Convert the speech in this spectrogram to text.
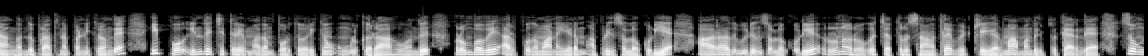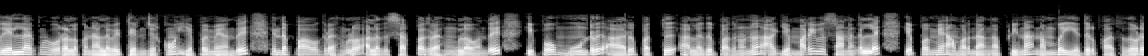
நாங்கள் வந்து பிரார்த்தனை பண்ணிக்கிறோங்க. இப்போ இந்த சித்திரை மாதம் பொறுத்த வரைக்கும் உங்களுக்கு ராகு வந்து ரொம்பவே அற்புதமான இடம் அப்படின்னு சொல்லக்கூடிய ஆறாவது வீடுன்னு சொல்லக்கூடிய ருணரோக சத்துரு ஸ்தானத்தில் வெற்றிகரமாக அமர்ந்துகிட்டு இருக்காருங்க. ஸோ உங்கள் எல்லாருக்குமே ஓரளவுக்கு நல்லாவே தெரிஞ்சிருக்கும். எப்பவுமே வந்து இந்த பாவ கிரகங்களோ அல்லது சர்ப்ப கிரகங்களோ வந்து இப்போ மூன்று ஆறு பத்து அல்லது பதினொன்று ஆகிய மறைவு ஸ்தானங்களில் எப்பவுமே அமர்ந்தாங்க அப்படின்னா நம்ம எதிர்பார்த்ததோட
